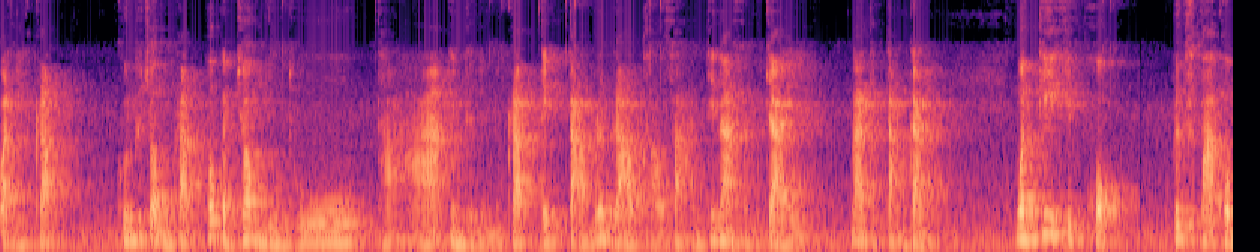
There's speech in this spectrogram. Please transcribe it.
วัสดีครับ คุณผู้ชมครับ พบกับช่อง YouTube ถาอินเทอร์เน็ตนะครับ ติดตามเรื่องราวข่าวสารที่น่าสนใจ น่าติดตามกัน วันที่ 16 พฤษภาคม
